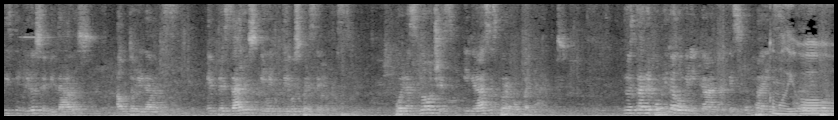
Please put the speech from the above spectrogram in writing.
Distinguidos invitados, autoridades, empresarios y ejecutivos presentes. Buenas noches y gracias por acompañarnos. Nuestra República Dominicana es un país Como dijo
